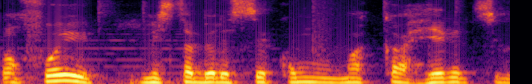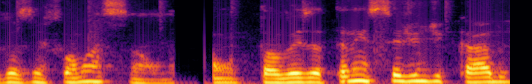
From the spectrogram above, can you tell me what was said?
não foi me estabelecer como uma carreira de segurança da informação. né? Então, talvez até nem seja indicado,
